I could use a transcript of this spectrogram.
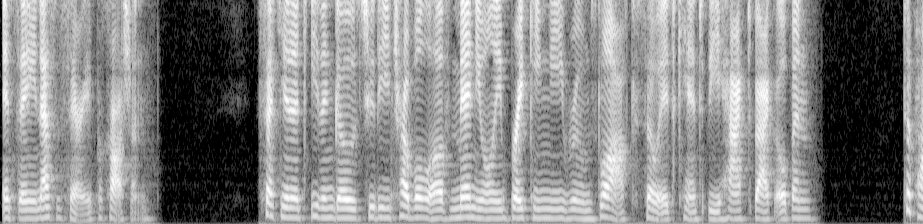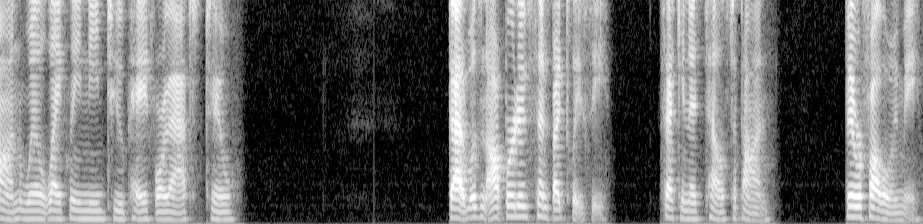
it's a necessary precaution. SecUnit even goes to the trouble of manually breaking the room's lock so it can't be hacked back open. Tapan will likely need to pay for that, too. That was an operative sent by Tlacey, SecUnit tells Tapan. They were following me.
